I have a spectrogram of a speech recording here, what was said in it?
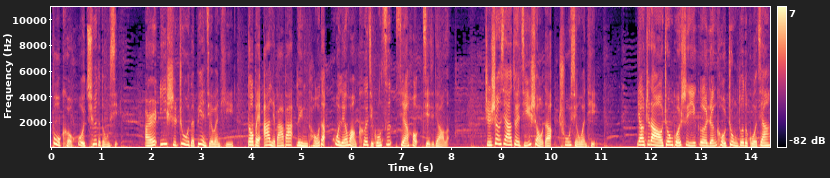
不可或缺的东西。而衣食住的便捷问题都被阿里巴巴领头的互联网科技公司先后解决掉了，只剩下最棘手的出行问题。要知道，中国是一个人口众多的国家，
